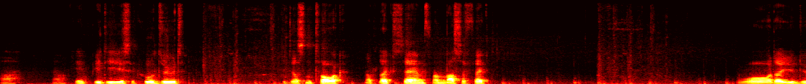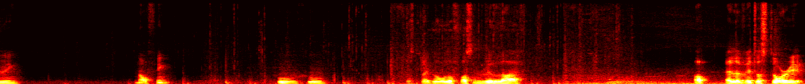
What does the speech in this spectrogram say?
ah, okay, BD is a cool dude. He doesn't talk, not like Sam from Mass Effect. What are you doing? Nothing. Cool, cool. Just like all of us in real life. Oh, elevator story.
